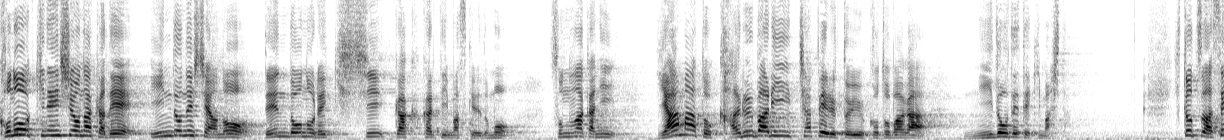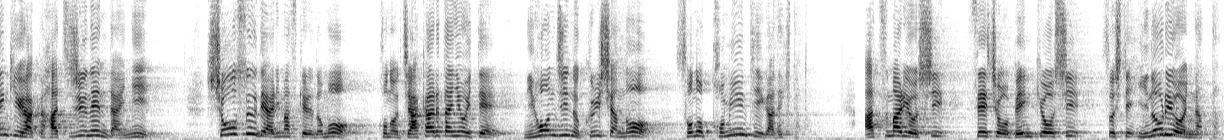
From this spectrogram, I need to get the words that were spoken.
この記念誌の中でインドネシアの伝道の歴史が書かれていますけれどもその中にヤマト・カルバリー・チャペルという言葉が2度出てきました。一つは1980年代に少数でありますけれどもこのジャカルタにおいて日本人のクリスチャンのそのコミュニティができたと。集まりをし聖書を勉強しそして祈るようになったと。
